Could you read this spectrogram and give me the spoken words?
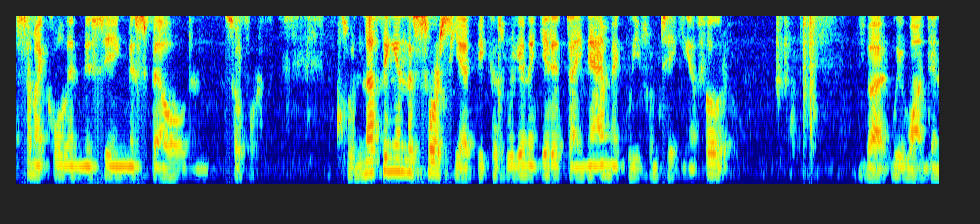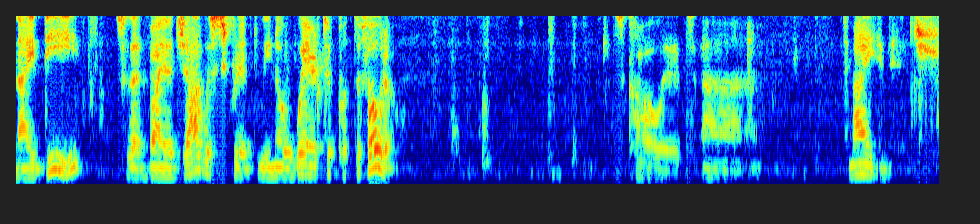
semicolon missing, misspelled, and so forth. So nothing in the source yet because we're going to get it dynamically from taking a photo. But we want an ID so that via JavaScript we know where to put the photo. Let's call it uh, my image.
